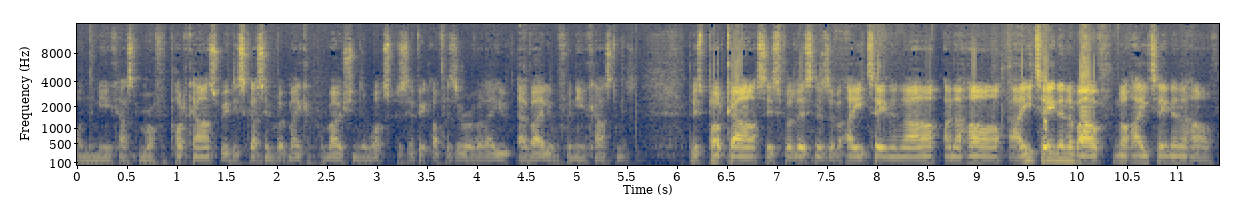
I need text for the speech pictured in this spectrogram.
on the New Customer Offer podcast. We're discussing bookmaker promotions and what specific offers are available for new customers. This podcast is for listeners of 18 and a, and a half, 18 and above, not 18 and a half.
